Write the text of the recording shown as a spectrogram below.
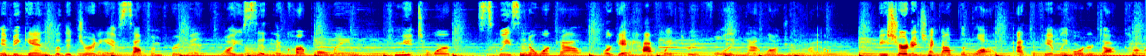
It begins with a journey of self improvement while you sit in the carpool lane, commute to work, squeeze in a workout, or get halfway through folding that laundry pile. Be sure to check out the blog at thefamilyorder.com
